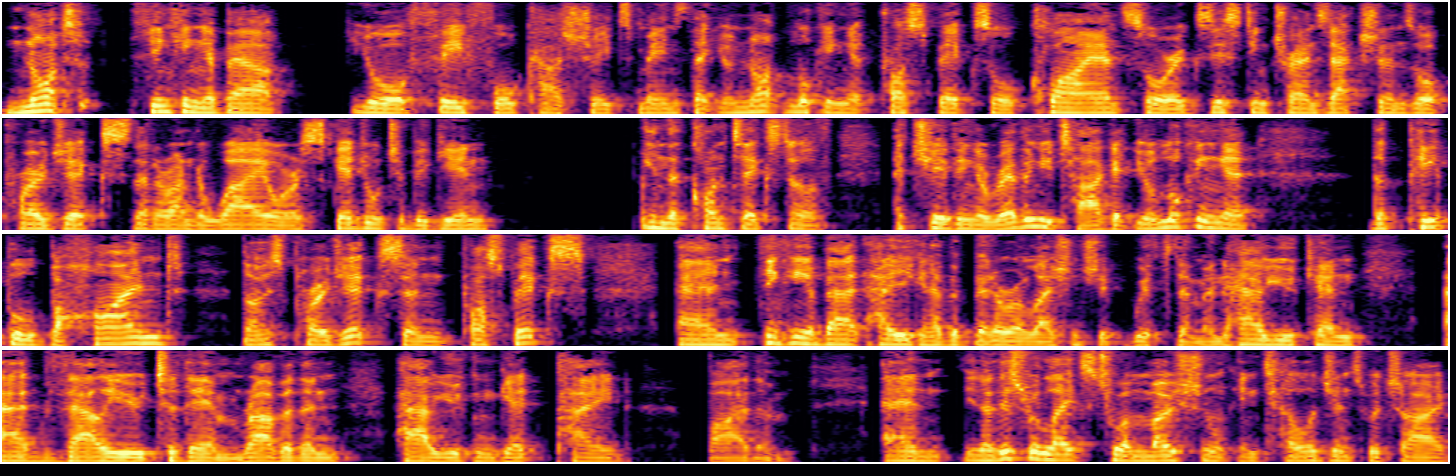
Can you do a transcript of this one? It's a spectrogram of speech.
not thinking about your fee forecast sheets means that you're not looking at prospects or clients or existing transactions or projects that are underway or are scheduled to begin in the context of achieving a revenue target you're looking at the people behind those projects and prospects and thinking about how you can have a better relationship with them and how you can add value to them rather than how you can get paid by them. And you know this relates to emotional intelligence which I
